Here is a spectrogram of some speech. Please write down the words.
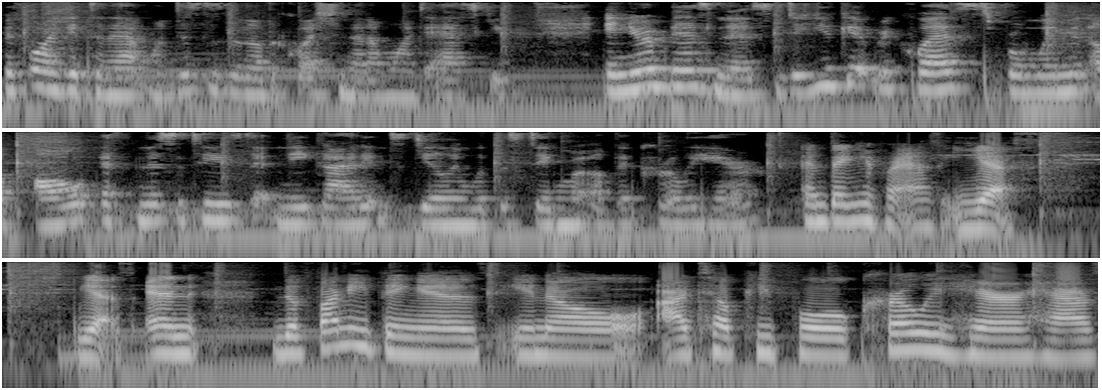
Before I get to that one, this is another question that I wanted to ask you. In your business, do you get requests from women of all ethnicities that need guidance dealing with the stigma of their curly hair? And thank you for asking. Yes. Yes. And the funny thing is, you know, I tell people curly hair has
